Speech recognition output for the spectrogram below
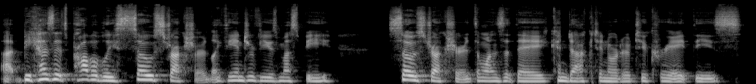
uh, because it's probably so structured. Like the interviews must be so structured, the ones that they conduct in order to create these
